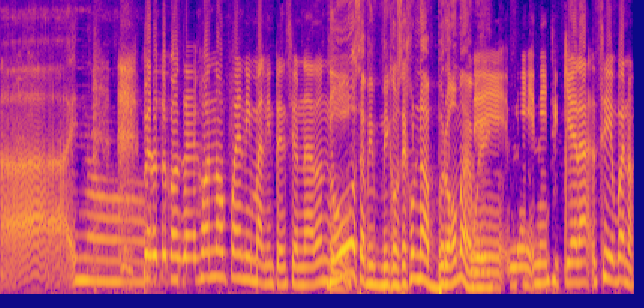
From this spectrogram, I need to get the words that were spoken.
Ay, no. Pero tu consejo no fue ni malintencionado ni. No, o sea, mi, mi consejo era una broma, güey. Ni, ni, ni siquiera. Sí, bueno,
